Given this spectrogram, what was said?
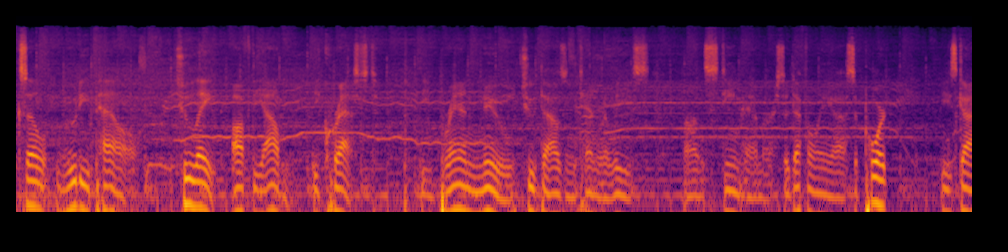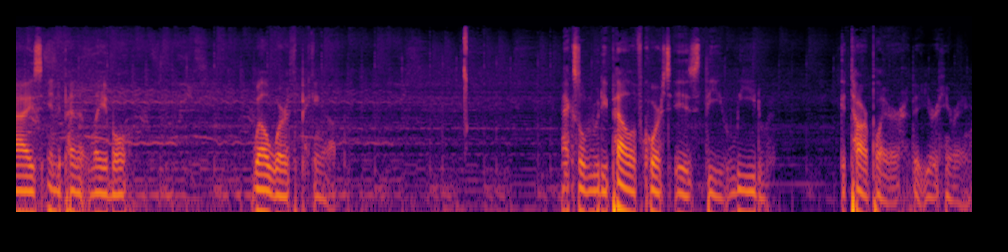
Axel Rudi Pell, Too Late off the album The Crest, the brand new 2010 release on Steamhammer. So definitely uh, support these guys, independent label. Well worth picking up. Axel Rudi Pell, of course, is the lead guitar player that you're hearing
